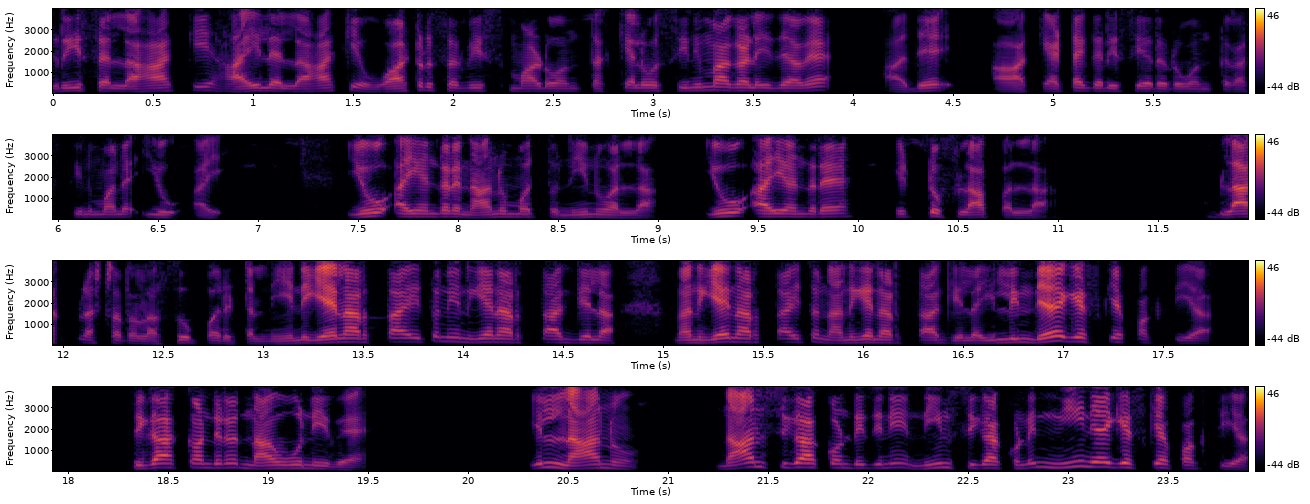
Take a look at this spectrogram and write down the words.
ಗ್ರೀಸೆಲ್ಲ ಹಾಕಿ, ಆಯಿಲೆಲ್ಲ ಹಾಕಿ, ವಾಟರ್ ಸರ್ವಿಸ್ ಮಾಡುವಂಥ ಕೆಲವು ಸಿನಿಮಾಗಳಿದ್ದಾವೆ ಅದೇ ಆ ಕ್ಯಾಟಗರಿ ಸೇರಿರುವಂಥ ಸಿನಿಮಾನೇ ಯು ಐ. ಯು ಐ ಅಂದರೆ ನಾನು ಮತ್ತು ನೀನು ಅಲ್ಲ. ಯು ಐ ಅಂದರೆ ಇಟ್ಟು ಫ್ಲಾಪ್ ಅಲ್ಲ. ಬ್ಲಾಕ್ ಪ್ಲಾಸ್ಟರ್ ಅಲ್ಲ, ಸೂಪರ್ ಹಿಟ್ಟಲ್ಲಿ ನಿನಗೇನು ಅರ್ಥ ಆಯಿತು, ನಿನಗೇನು ಅರ್ಥ ಆಗಲಿಲ್ಲ ನನಗೇನು ಅರ್ಥ ಆಯಿತು, ನನಗೇನು ಅರ್ಥ ಆಗಿಲ್ಲ. ಇಲ್ಲಿಂದ ಹೇಗೆ ಎಸ್ಕೇಪ್ ಆಗ್ತೀಯಾ ಸಿಗಾಕೊಂಡಿರೋದು ನಾವು, ನೀವೇ. ಇಲ್ಲಿ ನಾನು. ನಾನು ಸಿಗಾಕೊಂಡಿದ್ದೀನಿ ನೀನು ಸಿಗಾಕೊಂಡಿದ್ದೀನಿ ನೀನು ಹೇಗೆ ಎಸ್ಕೇಪ್ ಆಗ್ತೀಯಾ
